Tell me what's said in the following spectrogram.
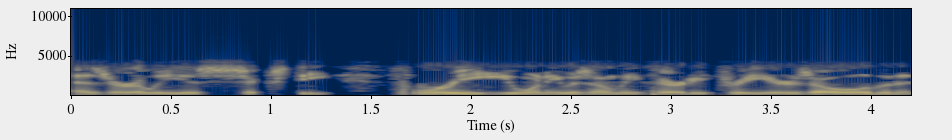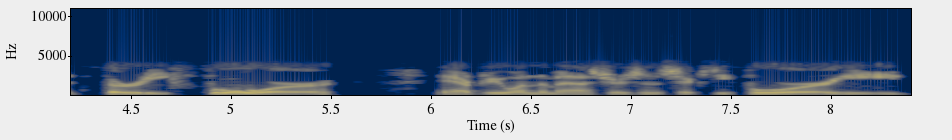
as early as 63 when he was only 33 years old. And at 34, after he won the Masters in 64, he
